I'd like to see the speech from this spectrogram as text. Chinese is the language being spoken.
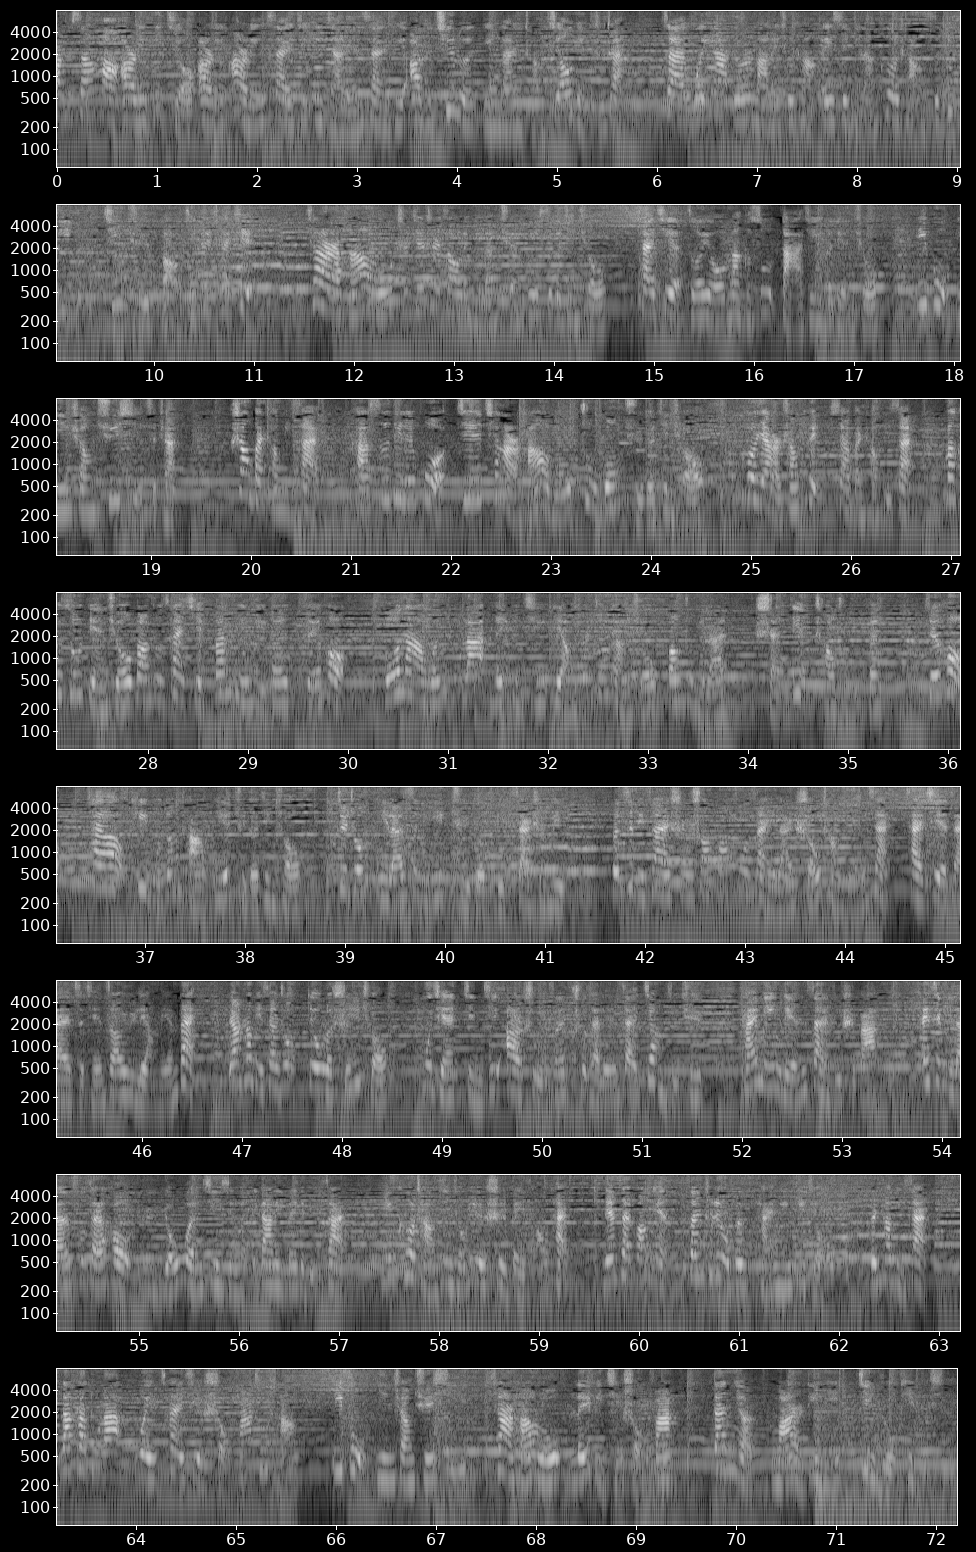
二十三号，二零一九二零二零赛季意甲联赛第二十七轮迎来一场焦点之战，在维亚德尔马雷球场，AC 米兰客场四比一轻取保级队蔡切，恰尔韩奥卢直接制造了米兰全部四个进球，蔡切则由马克苏打进一个点球，伊布因伤缺席此战。上半场比赛，卡斯蒂列霍接恰尔韩奥卢助攻取得进球，克亚尔伤退。下半场比赛，克苏点球帮助蔡切扳平比分，随后博纳文图拉、雷比奇两分钟两球帮助米兰闪电超出比分，随后蔡奥替补登场也取得进球，最终米兰四比一取得比赛胜利。本次比赛是双方复赛以来首场联赛，蔡切在此前遭遇两连败，两场比赛中丢了十一球。目前仅积二十五分，处在联赛降级区，排名联赛第十八。AC 米兰复赛后与尤文进行了意大利杯的比赛，因客场进球劣势被淘汰。联赛方面，三十六分，排名第九。本场比赛，拉帕杜拉为蔡切首发出场，伊布因伤缺席，恰尔杭卢、雷比奇首发，尼尔·马尔蒂尼进入替补席。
